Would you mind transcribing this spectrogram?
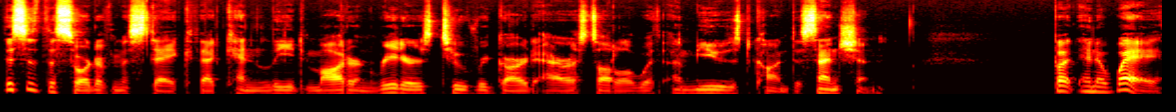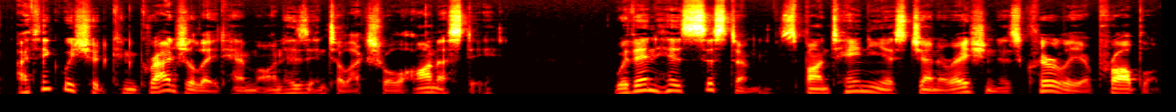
This is the sort of mistake that can lead modern readers to regard Aristotle with amused condescension. But in a way, I think we should congratulate him on his intellectual honesty. Within his system, spontaneous generation is clearly a problem.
